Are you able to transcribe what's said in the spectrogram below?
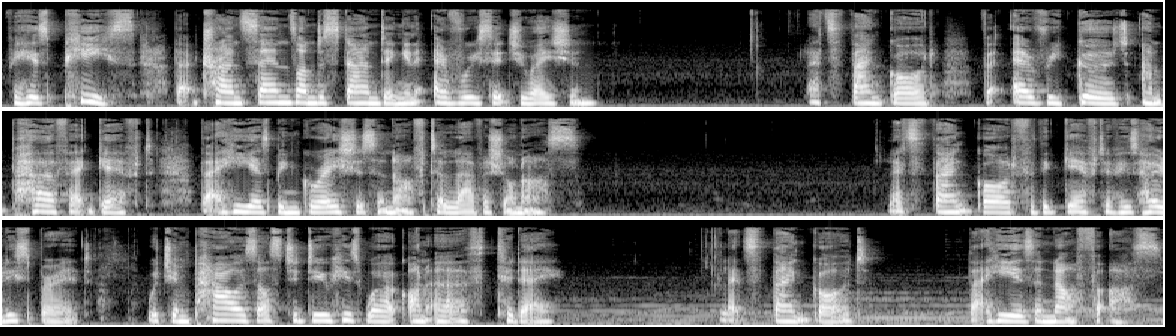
for His peace that transcends understanding in every situation. Let's thank God for every good and perfect gift that He has been gracious enough to lavish on us. Let's thank God for the gift of His Holy Spirit, which empowers us to do His work on earth today. Let's thank God that He is enough for us.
